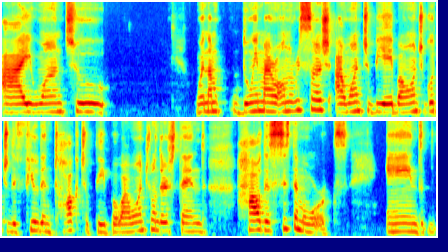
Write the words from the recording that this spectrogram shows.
I want to when I'm doing my own research, I want to be able, I want to go to the field and talk to people. I want to understand how the system works and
